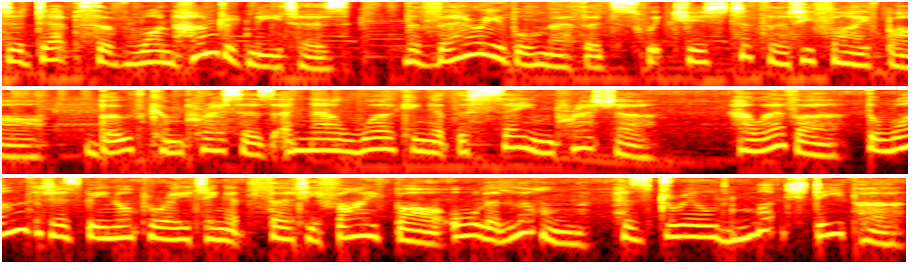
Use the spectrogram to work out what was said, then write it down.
At a depth of 100 meters, the variable method switches to 35 bar. Both compressors are now working at the same pressure. However, the one that has been operating at 35 bar all along has drilled much deeper.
